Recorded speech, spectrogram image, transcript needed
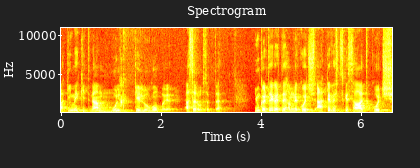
वाकई में कितना मुल्क के लोगों पर असर हो सकता है। यूँ करते करते हमने कुछ एक्टिविस्ट्स के साथ कुछ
